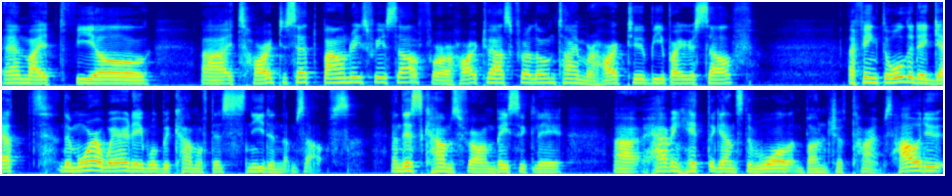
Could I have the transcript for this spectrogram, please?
and might feel uh, it's hard to set boundaries for yourself, or hard to ask for alone time, or hard to be by yourself. I think the older they get, the more aware they will become of this need in themselves. And this comes from basically uh, having hit against the wall a bunch of times. How do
